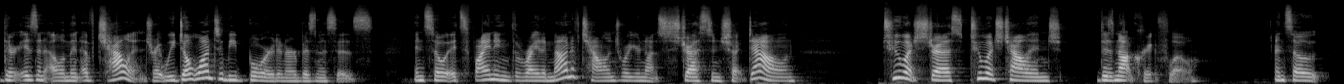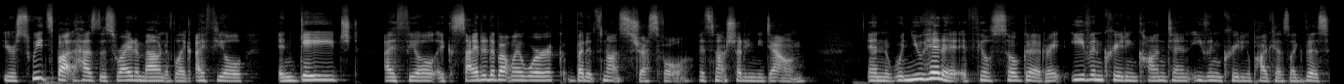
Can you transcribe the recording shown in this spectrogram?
there is an element of challenge, right? We don't want to be bored in our businesses. And so it's finding the right amount of challenge where you're not stressed and shut down. Too much stress, too much challenge does not create flow. And so your sweet spot has this right amount of like, I feel engaged, I feel excited about my work, but it's not stressful, it's not shutting me down. And when you hit it, it feels so good, right? Even creating content, even creating a podcast like this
